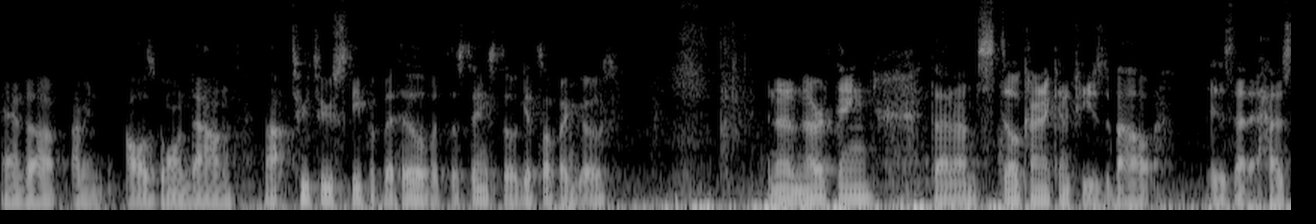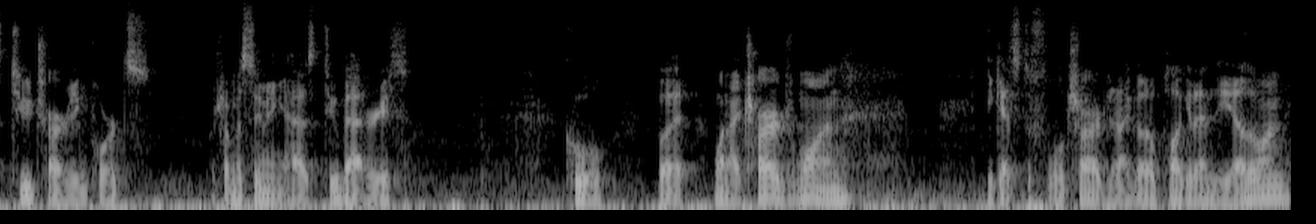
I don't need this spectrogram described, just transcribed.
And uh, I mean, I was going down not too too steep of a hill, but this thing still gets up and goes. And then another thing that I'm still kind of confused about is that it has two charging ports, which I'm assuming it has two batteries. Cool. But when I charge one, it gets to full charge and I go to plug it into the other one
